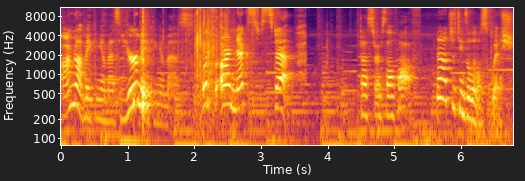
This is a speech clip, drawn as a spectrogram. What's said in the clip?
I'm not making a mess, you're making a mess. What's our next step? Dust ourselves off. Now it just needs a little squish.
